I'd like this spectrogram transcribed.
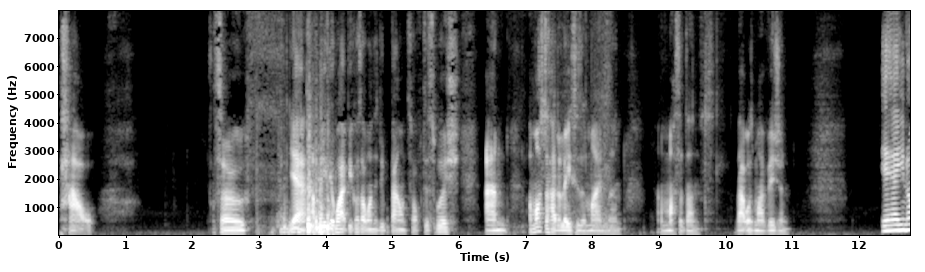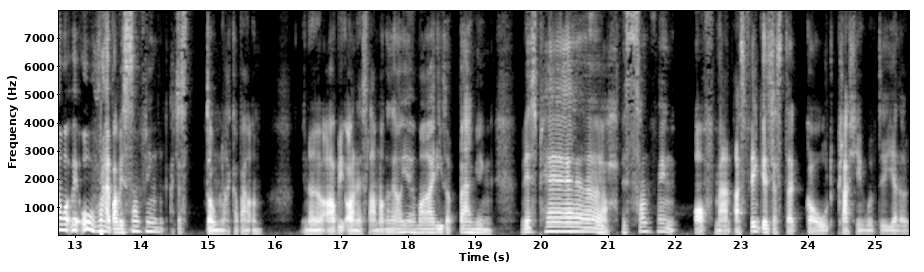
pow. So, yeah, I made it white because I wanted to bounce off the swoosh. And I must have had the laces in mind, man. I must have done. That was my vision. Yeah, you know what? They're all right, but there's something I just don't like about them. You know, I'll be honest. I'm not gonna say, oh yeah, my IDs are banging. This pair, there's something off, man. I think it's just the gold clashing with the yellow.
